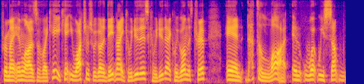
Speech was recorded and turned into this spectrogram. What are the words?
for my in laws of like, hey, can't you watch them? So we go on a date night. Can we do this? Can we do that? Can we go on this trip? And that's a lot. And what we, some,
